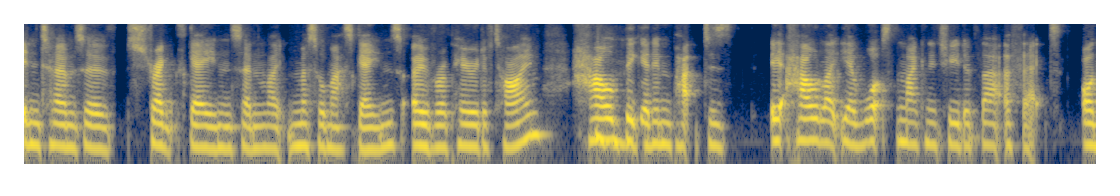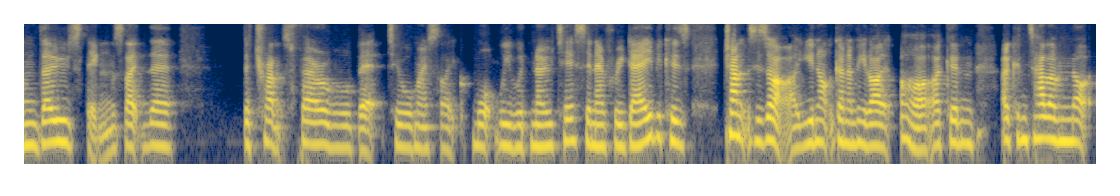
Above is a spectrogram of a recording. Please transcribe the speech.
in terms of strength gains and like muscle mass gains over a period of time how Mhm. big an impact does it how like yeah what's the magnitude of that effect on those things like the the transferable bit to almost like what we would notice in every day because chances are you're not going to be like oh i can i can tell i'm not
